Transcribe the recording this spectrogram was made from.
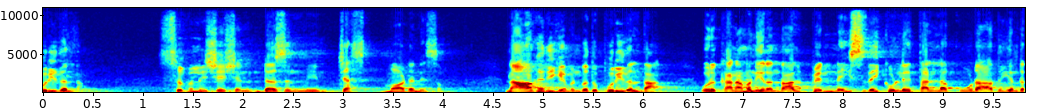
புரிதல் தான். Civilisation doesn't mean just modernism நாகரிகம் என்பது புரிதல் தான். ஒரு கணவன் இறந்தால் பெண்ணை சிதைக்குள்ளே தள்ளக்கூடாது என்ற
